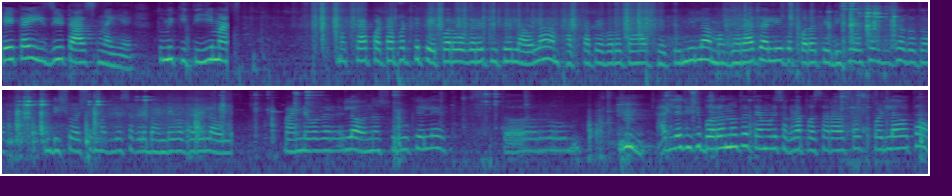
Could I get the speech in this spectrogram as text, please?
हे काही इझी टास्क नाही आहे तुम्ही कितीही मा मग काय पटापट ते पेपर वगैरे तिथे लावला फाटका पेपर होता हा फेकून दिला मग घरात आली तर परत ते डिशवॉशर दिसत होतं. डिशवॉशरमधले सगळे भांडे वगैरे लावले. भांडे वगैरे लावणं सुरू केले. तर आदल्या दिवशी बरं नव्हतं त्यामुळे सगळा पसारा असाच पडला होता.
